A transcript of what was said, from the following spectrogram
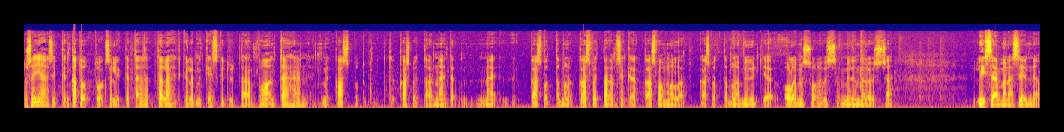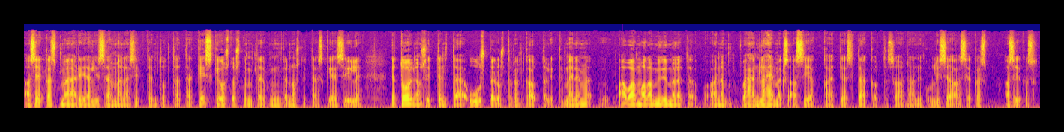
No se jää sitten katsottavaksi, eli tällä hetkellä me keskitytään vaan tähän, että me kasvut, kasvetaan näitä, kasvattamalla, kasvetaan sekä kasvamalla, kasvattamalla myyntiä olemassa olevissa myymälöissä, lisäämällä sen asiakasmääriä, lisäämällä sitten tota, tämä keskiostosta, mitä, minkä nostit äsken esille, ja toinen on sitten tämä uusperustanan kautta, eli meillä avaamalla myymälöitä aina vähän lähemmäksi asiakkaita, ja sitä kautta saadaan niin kuin lisää asiakas, asiakas,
